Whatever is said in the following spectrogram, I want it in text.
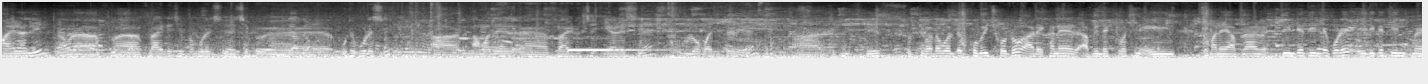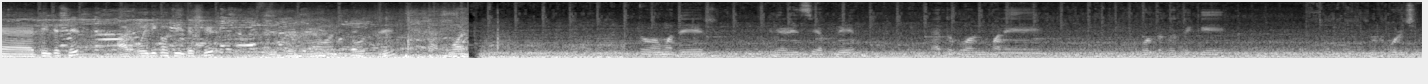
ফাইনালি আমরা ফ্লাইটে চেপে পড়েছি চেপে উঠে পড়েছি। আর আমাদের ফ্লাইট হচ্ছে এয়ার এশিয়া লো বাজেটের এ। আর এখানে স্পেস সত্যি কথা বলতে খুবই ছোট। আর এখানে আপনি দেখতে পাচ্ছেন এই মানে আপনার তিনটে তিনটে করে, এইদিকে তিন তিনটে সিট আর ওইদিকেও তিনটে সিট তো আমাদের এয়ার এশিয়া প্লেন এতক্ষণ মানে কলকাতা থেকে শুরু করেছিল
